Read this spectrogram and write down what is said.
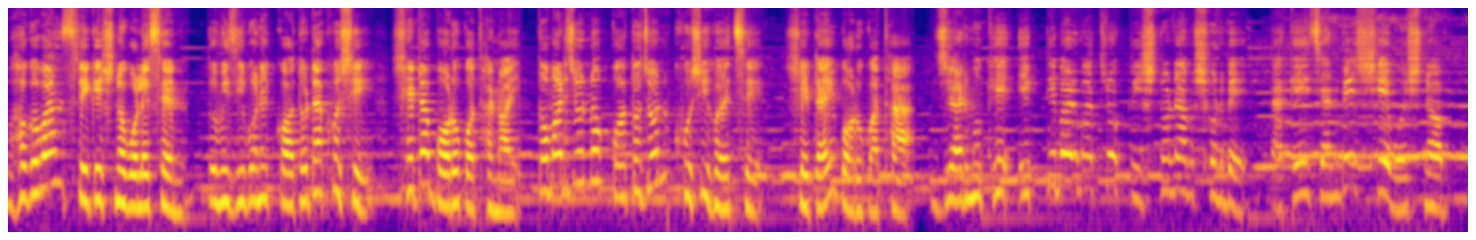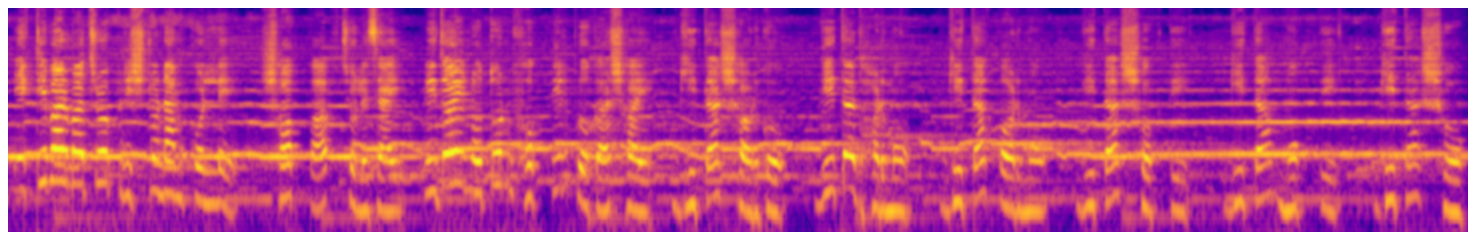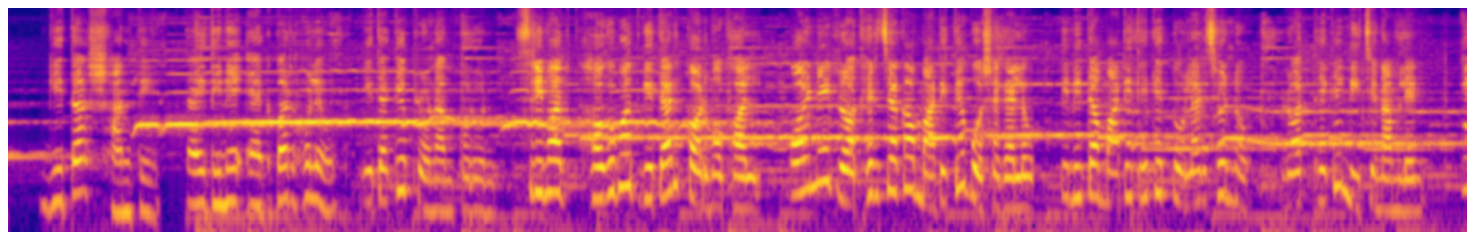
ভগবান শ্রীকৃষ্ণ বলেছেন, তুমি জীবনে কতটা খুশি, সেটা বড় কথা নয়। তোমার জন্য কতজন খুশি হয়েছে, সেটাই বড় কথা। যার মুখে একটিবার মাত্র কৃষ্ণ নাম শুনবে, তাকেই জানবে সে বৈষ্ণব। একটিবার মাত্র কৃষ্ণ নাম করলে সব পাপ চলে যায়। হৃদয়ে নতুন ভক্তির প্রকাশ হয়। গীতা স্বর্গ। গীতা ধর্ম। গীতা কর্ম। গীতা শক্তি। গীতা মুক্তি। গীতা শোক। গীতা শান্তি। তাই দিনে একবার হলেও গীতাকে প্রণাম করুন। শ্রীমদ্ ভগবত গীতার কর্মফল। কর্ণের রথের চাকা মাটিতে বসে গেল। তিনি তা মাটি থেকে তোলার জন্য রথ থেকে নিচে নামলেন।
